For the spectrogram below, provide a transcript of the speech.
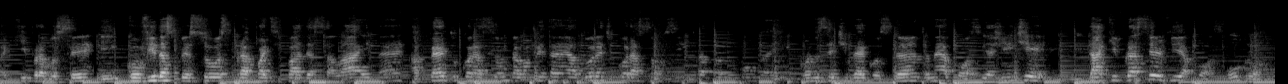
aqui para você e convida Convida as pessoas para participar dessa live, né? Aperta o coração, dá uma metralhadora de coraçãozinho para todo mundo aí, quando você estiver gostando, né, apóstolo? E a gente tá aqui para servir, apóstolo. Oh,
